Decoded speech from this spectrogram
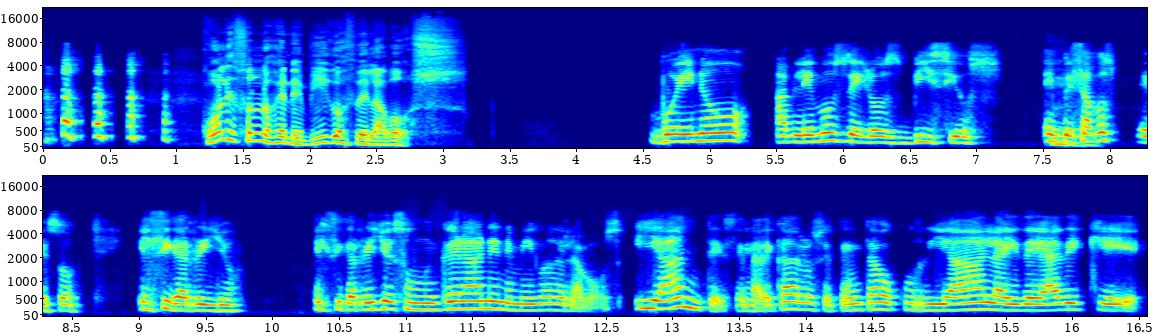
¿Cuáles son los enemigos de la voz? Bueno, hablemos de los vicios. Empezamos por eso. El cigarrillo. El cigarrillo es un gran enemigo de la voz. Y antes, en la década de los 70, ocurría la idea de que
